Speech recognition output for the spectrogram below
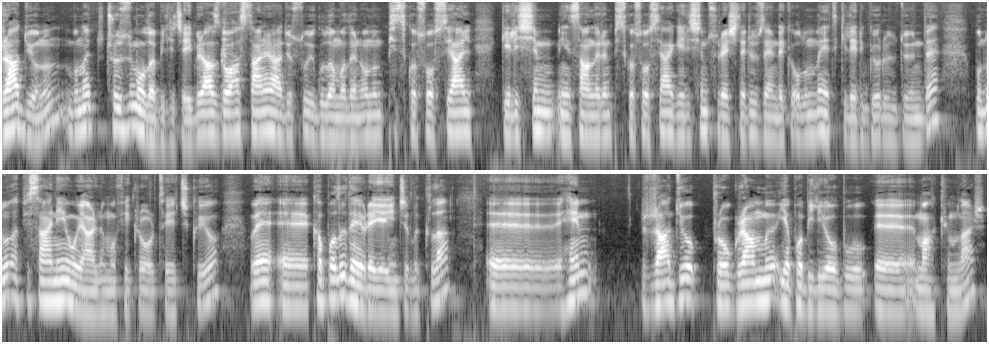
radyonun buna çözüm olabileceği biraz da o hastane radyosu uygulamalarının onun psikososyal gelişim insanların psikososyal gelişim süreçleri üzerindeki olumlu etkileri görüldüğünde bunu hapishaneye uyarlama fikri ortaya çıkıyor. Ve e, kapalı devre yayıncılıkla e, hem radyo programı yapabiliyor bu e, mahkumlar.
